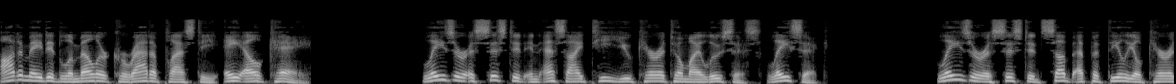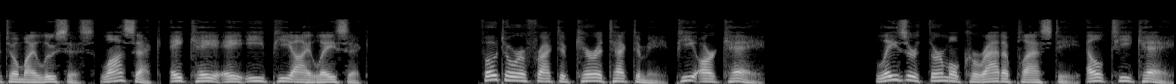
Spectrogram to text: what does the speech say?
Automated lamellar keratoplasty ALK Laser-assisted in situ keratomileusis LASIK Laser-assisted sub-epithelial keratomileusis LASEK, aka EPI LASIK Photorefractive keratectomy PRK Laser thermal keratoplasty LTK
